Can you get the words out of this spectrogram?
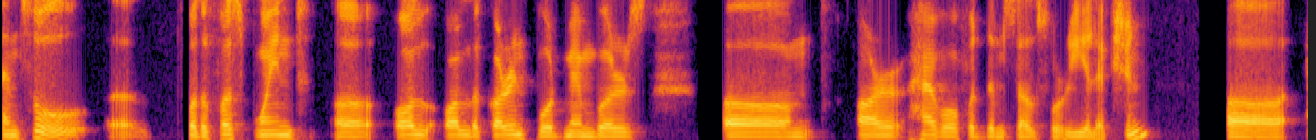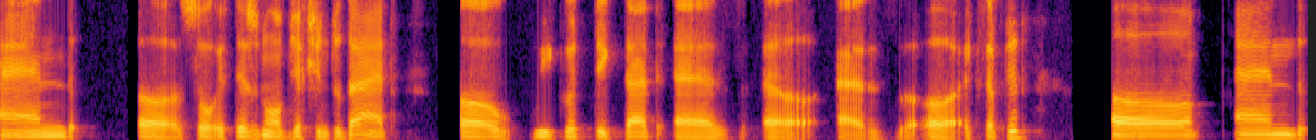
and so uh, for the first point, uh, all all the current board members um, are have offered themselves for re-election, uh, and so if there's no objection to that, uh, we could take that as uh, as uh, accepted. and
